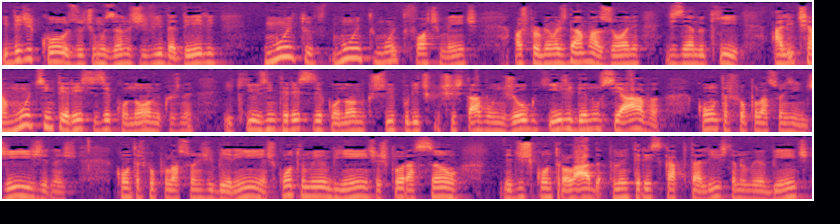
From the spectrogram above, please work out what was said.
e dedicou os últimos anos de vida dele muito, muito, muito fortemente aos problemas da Amazônia, dizendo que ali tinha muitos interesses econômicos, né, e que os interesses econômicos e políticos estavam em jogo, que ele denunciava contra as populações indígenas, contra as populações ribeirinhas, contra o meio ambiente, a exploração descontrolada pelo interesse capitalista no meio ambiente.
